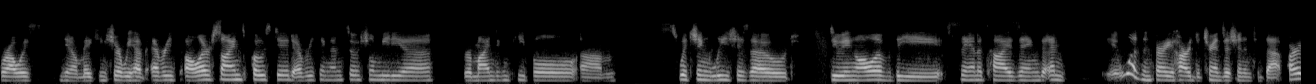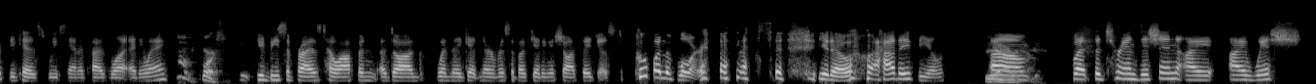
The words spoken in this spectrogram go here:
we're always you know making sure we have every all our signs posted everything on social media reminding people um, switching leashes out doing all of the sanitizing and it wasn't very hard to transition into that part because we sanitize a lot anyway. Oh, of course. You'd be surprised how often a dog, when they get nervous about getting a shot, they just poop on the floor. That's, you know, how they feel. Yeah, um, right but the transition i i wish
